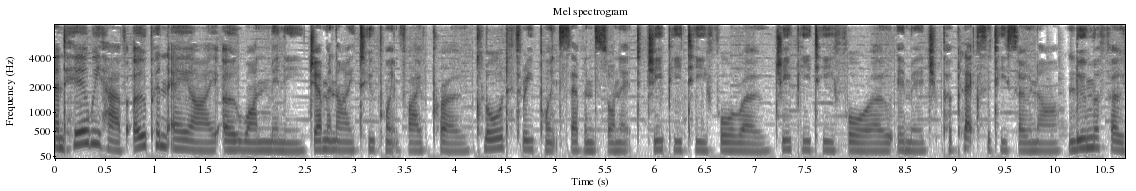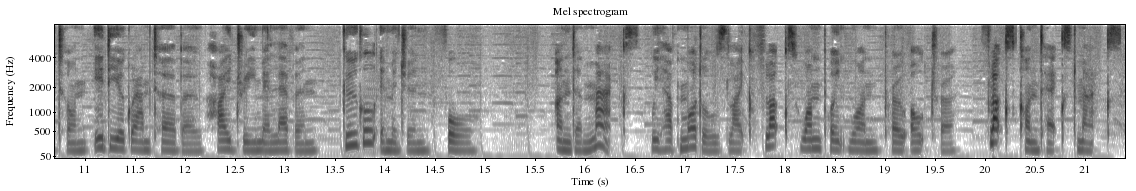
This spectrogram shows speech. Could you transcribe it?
and here we have OpenAI o1 Mini, Gemini 2.5 Pro, Claude 3.7 Sonnet, GPT-4o, GPT-4o Image, Perplexity Sonar, Luma Photon, Ideogram Turbo, HiDream 11, Google Imagen 4. Under Max, we have models like Flux 1.1 Pro Ultra, Flux Kontext Max,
